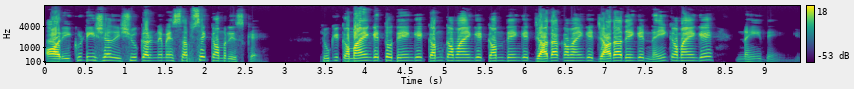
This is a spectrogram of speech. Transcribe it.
और इक्विटी शेयर इश्यू करने में सबसे कम रिस्क है। क्योंकि कमाएँगे तो देंगे, कम कमाएँगे, कम देंगे, ज़्यादा कमाएँगे, ज़्यादा देंगे, नहीं कमाएँगे, नहीं देंगे।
